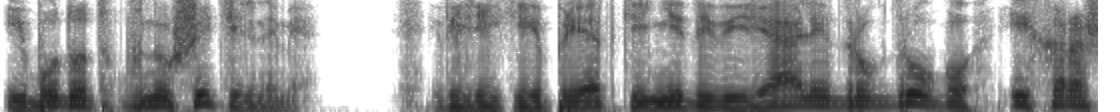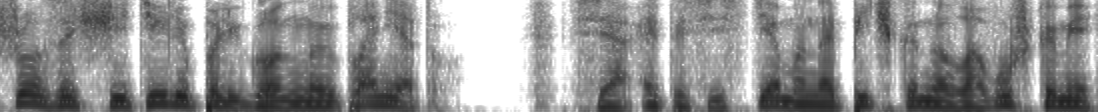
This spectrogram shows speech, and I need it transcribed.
и будут внушительными. Великие предки не доверяли друг другу и хорошо защитили полигонную планету. Вся эта система напичкана ловушками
